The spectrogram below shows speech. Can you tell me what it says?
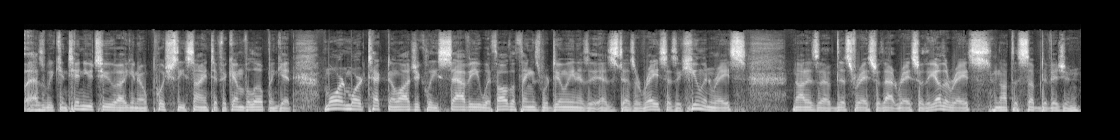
as we continue to uh, you know push the scientific envelope and get more and more technologically savvy with all the things we're doing as a, as as a race as a human race not as a this race or that race or the other race not the subdivision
